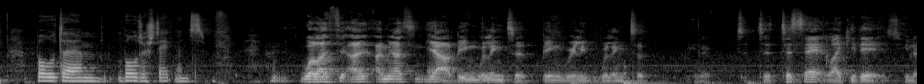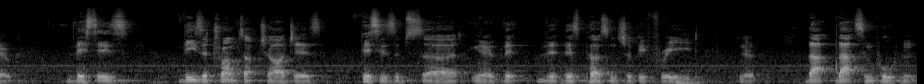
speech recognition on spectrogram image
bold, um, bolder statements? Well, I, th- I, I mean, I think yeah, being willing to, being really willing to, you know, to, to, to say it like it is. You know, this is, these are trumped up charges. This is absurd. You know, th- th- this person should be freed. You know, that that's important.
